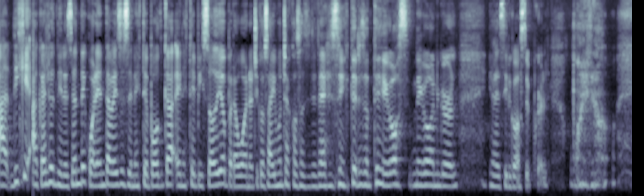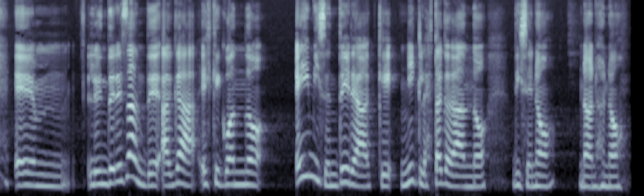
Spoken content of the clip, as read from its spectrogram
Ah, dije acá es lo interesante 40 veces en este podcast, en este episodio, pero bueno, chicos, hay muchas cosas interesantes de, Gossip, de Gone Girl. Iba a decir Gossip Girl. Bueno, em, lo interesante acá es que cuando Amy se entera que Nick la está cagando, dice no, no, no, no.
